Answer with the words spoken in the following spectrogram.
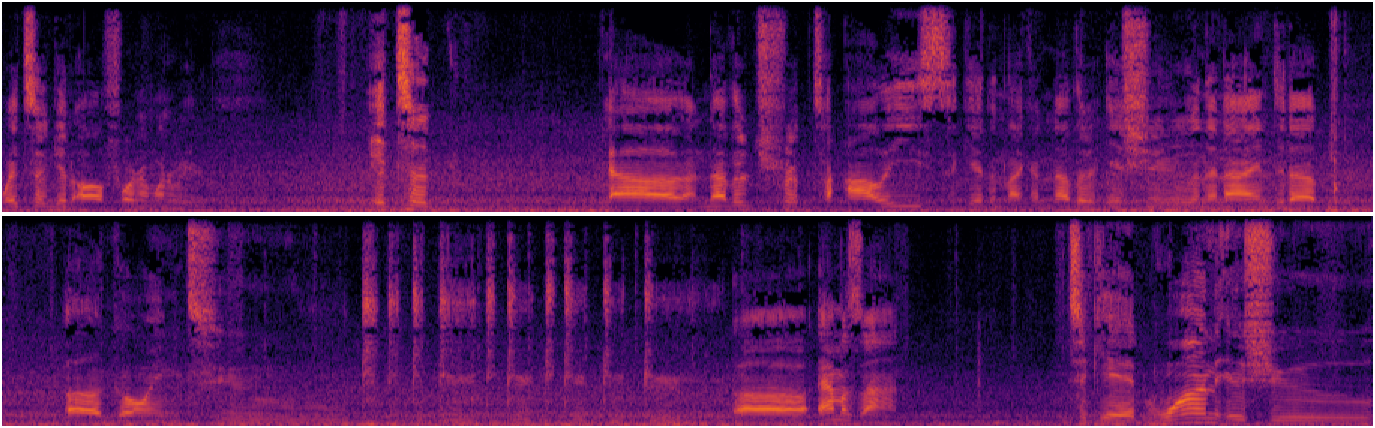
Wait till I get all four and I'm going to read it. It took uh, another trip to Ollie's to get in like another issue, and then I ended up uh, going to uh, Amazon to get one issue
